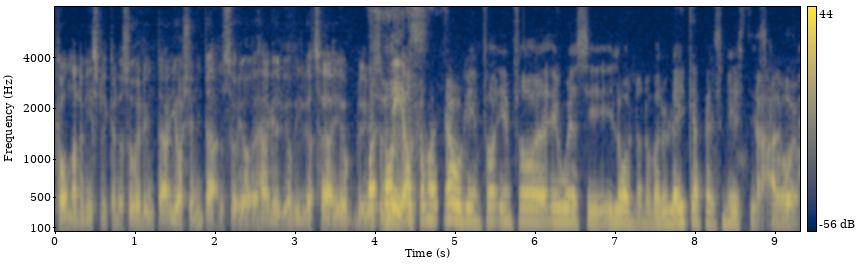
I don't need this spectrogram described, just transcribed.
kommande misslyckande. Så är det inte. Jag känner inte alls så. Jag, herregud, jag vill ju att Sverige blir liksom jag, jag, jag kommer ihåg inför, inför OS i, i London, då var du lika pessimistisk. Ja, det var jag.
